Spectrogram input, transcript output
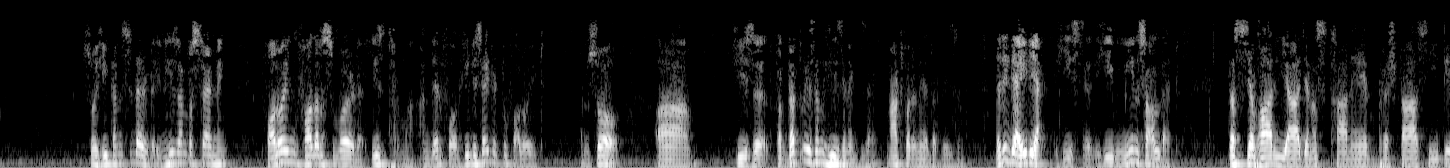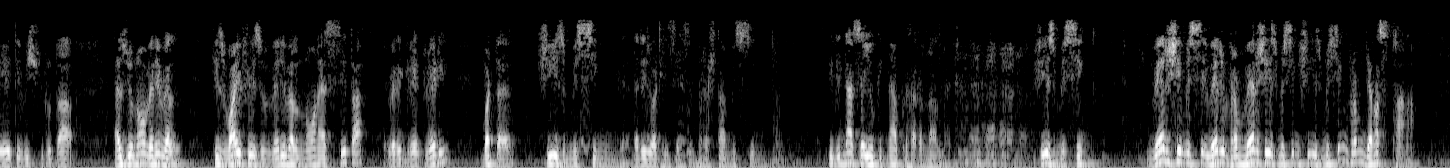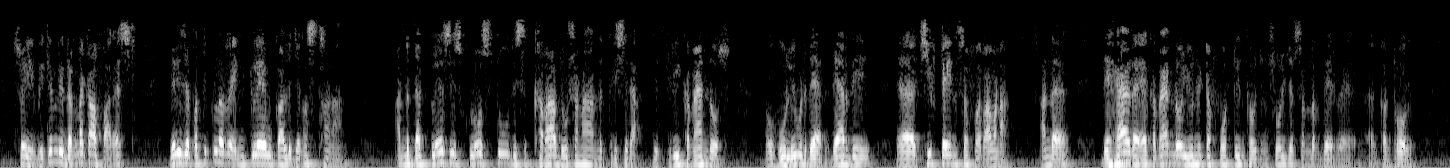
So he considered in his understanding following father's word is dharma and therefore he decided to follow it. And so uh, he is uh, for that reason he is in exile not for any other reason. That is the idea. He is, uh, he means all that. Tasya bharya janasthane bhrashta siteti vishruta. As you know very well his wife is very well known as sita a very great lady but uh, she is missing. That is what he says brashta missing. He did not say you kidnapped her and all that. She is missing. Where she missing where from where she is missing? She is missing from janasthana. So within the dandaka forest there is a particular enclave called janasthana. And that place is close to this khara dushana and trishira the three commandos who lived there. They are the uh, chieftains of Ravana. And uh, they had a commando unit of 14,000 soldiers under their uh, control.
